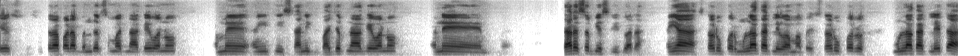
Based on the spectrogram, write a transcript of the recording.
એ સુત્રાપાડા બંદર સમાજના આગેવાનો અમે અહીંથી સ્થાનિક ભાજપના આગેવાનો અને ધારાસભ્યશ્રી દ્વારા અહીંયા સ્થળ ઉપર મુલાકાત લેવામાં આવે સ્થળ ઉપર મુલાકાત લેતા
